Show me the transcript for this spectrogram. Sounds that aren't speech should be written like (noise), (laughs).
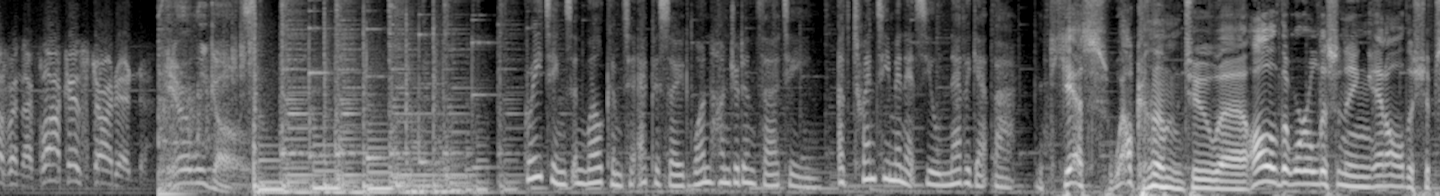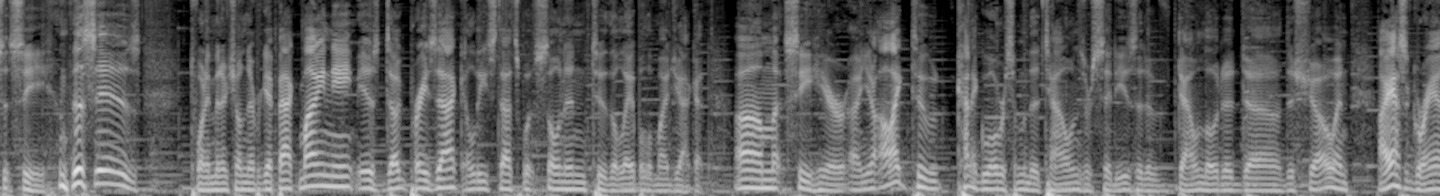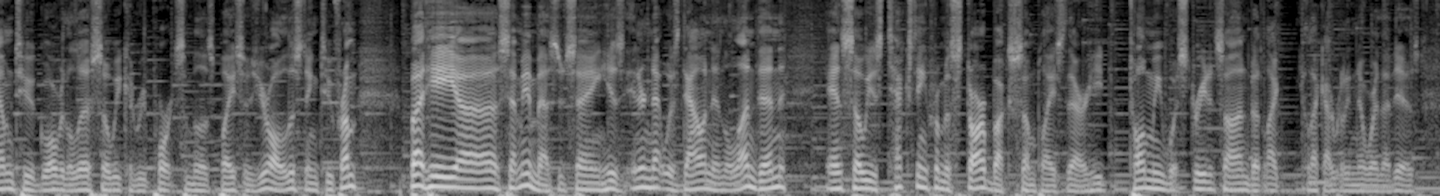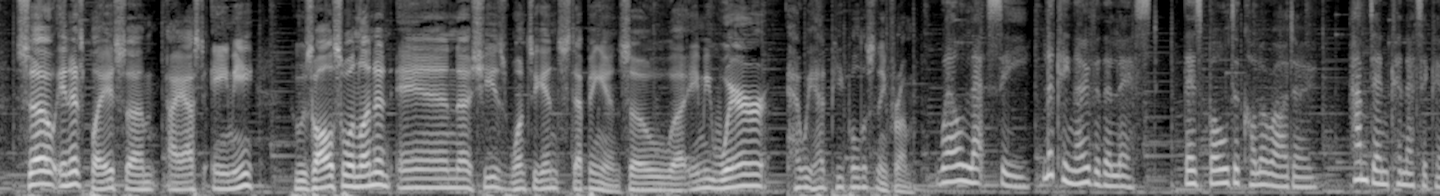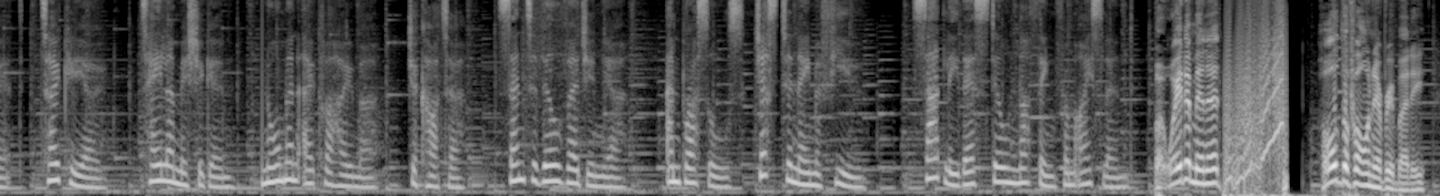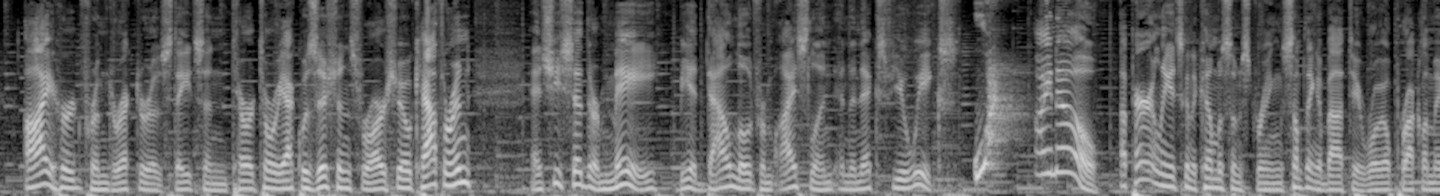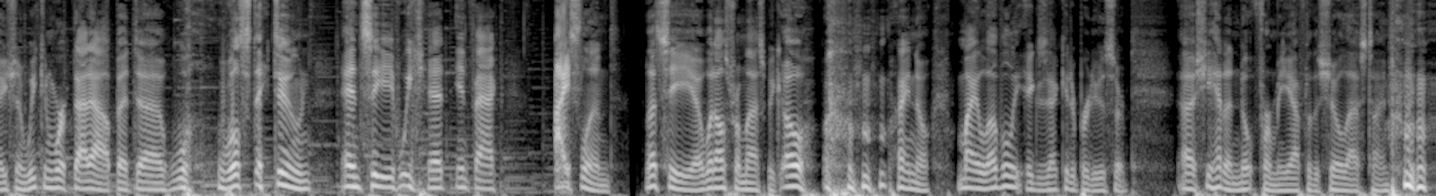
off, and the clock has started. Here we go. Greetings and welcome to episode 113 of 20 Minutes You'll Never Get Back. Yes, welcome to uh, all of the world listening and all the ships at sea. (laughs) This is 20 Minutes You'll Never Get Back. My name is Doug Prazak. At least that's what's sewn into the label of my jacket. Um, let's see here. Uh, you know, I like to kind of go over some of the towns or cities that have downloaded uh, this show. And I asked Graham to go over the list so we could report some of those places you're all listening to from. But he uh, sent me a message saying his internet was down in London, and so he's texting from a Starbucks someplace there. He told me what street it's on, but like like I really know where that is. So in its place, um, I asked Amy, who's also in London, and uh, she's once again stepping in. So uh, Amy, where have we had people listening from? Well, let's see. Looking over the list, there's Boulder, Colorado, Hamden, Connecticut, Tokyo, Taylor, Michigan, Norman, Oklahoma, Jakarta, Centreville, Virginia, and Brussels, just to name a few. Sadly, there's still nothing from Iceland. But wait a minute. Hold the phone, everybody. I heard from Director of States and Territory Acquisitions for our show, Catherine, and she said there may be a download from Iceland in the next few weeks. What? I know. Apparently, it's going to come with some strings, something about a royal proclamation. We can work that out, but uh, (laughs) we'll, we'll stay tuned and see if we get, in fact, Iceland. Let's see, uh, what else from last week? Oh, (laughs) I know. My lovely executive producer. Uh, she had a note for me after the show last time. (laughs)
